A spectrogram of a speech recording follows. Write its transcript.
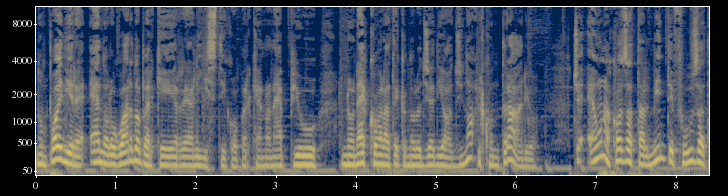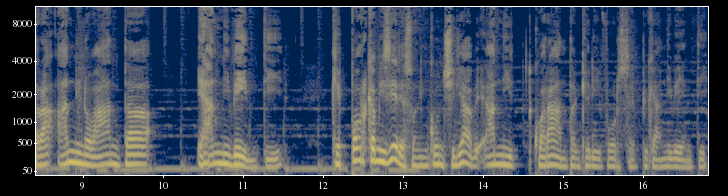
non puoi dire "eh, non lo guardo perché è irrealistico, perché non è più non è come la tecnologia di oggi". No, il contrario. Cioè, è una cosa talmente fusa tra anni 90 e anni 20 che porca miseria sono inconciliabili, anni 40 anche lì forse più che anni 20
